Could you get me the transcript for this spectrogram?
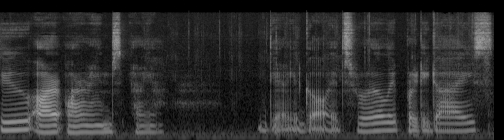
to our orange area. There you go. It's really pretty guys.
